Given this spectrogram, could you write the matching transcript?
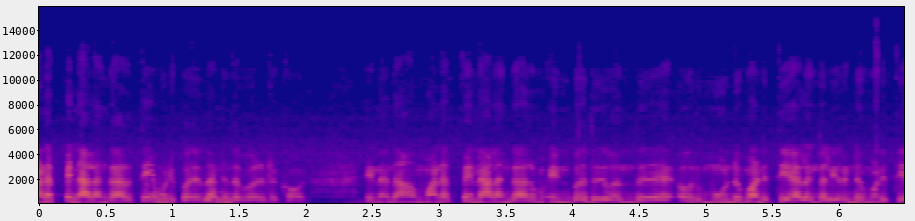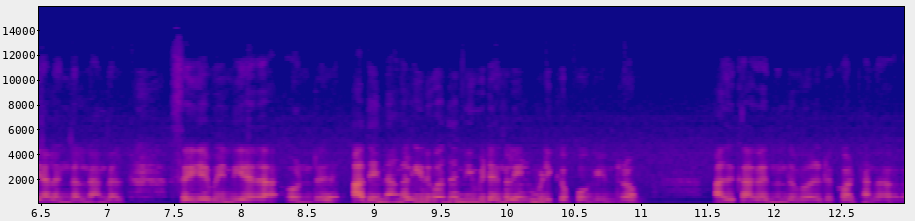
மணப்பெண் அலங்காரத்தை முடிப்பது தான் இந்த வேர்ல்ட் ரெக்கார்ட் என்னதான் மணப்பெண் அலங்காரம் என்பது வந்து ஒரு மூன்று மணித்தியாலங்கள் இரண்டு மணித்தியாலங்கள் நாங்கள் செய்ய வேண்டிய ஒன்று. அதை நாங்கள் இருபது நிமிடங்களில் முடிக்கப் போகின்றோம். அதுக்காக இந்த வேர்ல்ட் ரெக்கார்ட் நாங்கள்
